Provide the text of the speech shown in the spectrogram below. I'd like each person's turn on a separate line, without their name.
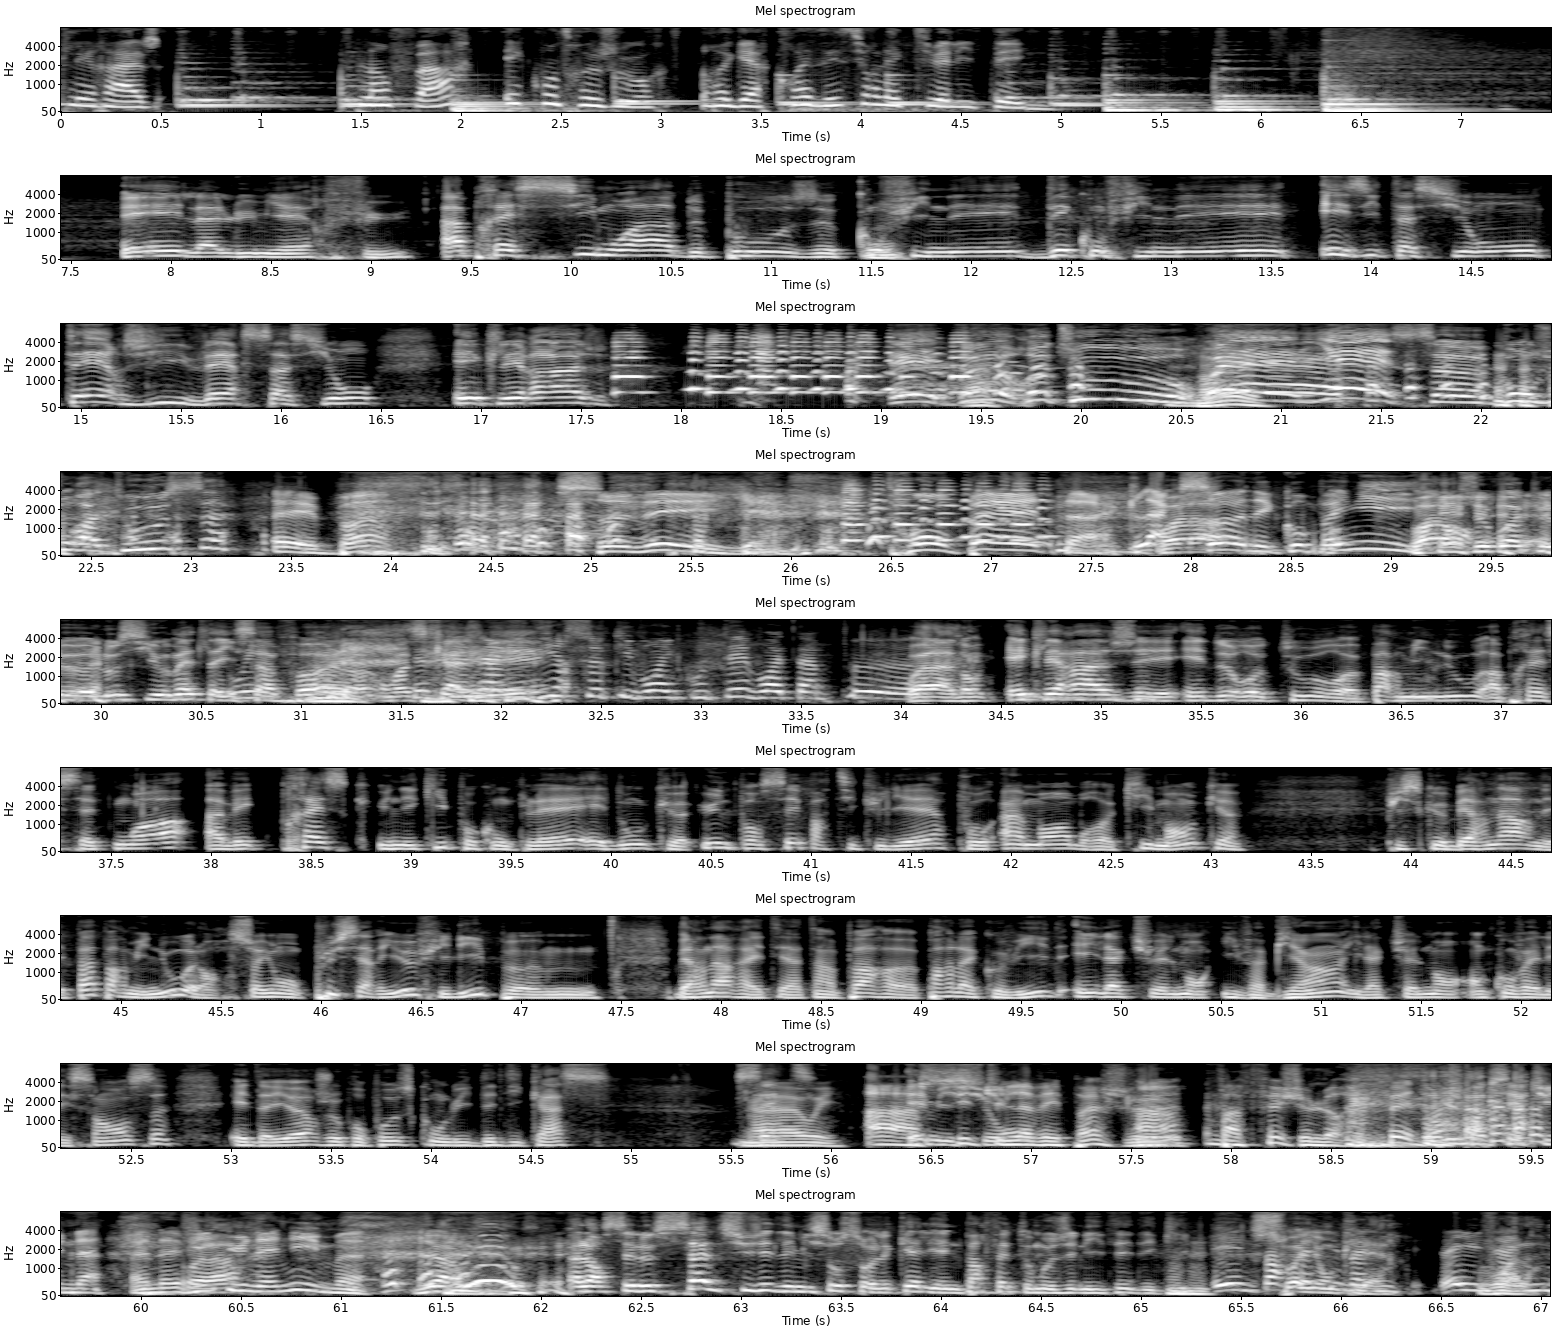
Éclairage. Plein phare et contre-jour. Regard croisé sur l'actualité.
Et la lumière fut, après six mois de pause confinée, déconfinée, hésitation, tergiversation, éclairage. Et de retour Ouais, yes Bonjour à tous
Eh ben, sonnez, trompette, klaxon et compagnie.
Bon, alors je vois que l'oscillomètre là il
Oui.
s'affole, on va se
que j'allais
calmer.
dire, ceux qui vont écouter vont être un peu. euh,
Voilà, donc éclairage est, est de retour parmi nous après sept mois avec presque une équipe au complet et donc une pensée particulière pour un membre qui manque. Puisque Bernard n'est pas parmi nous, alors soyons plus sérieux, Philippe. Euh, Bernard a été atteint par, euh, par la Covid et il actuellement, il va bien, il est actuellement en convalescence. Et d'ailleurs, je propose qu'on lui dédicace cette
Ah oui.
Ah, si
émission.
tu ne l'avais pas, je
Hein
l'aurais pas fait, je l'aurais fait. Donc je crois que c'est une- un avis
Voilà.
unanime.
Bien. Alors, c'est le seul sujet de l'émission sur lequel il y a une parfaite homogénéité d'équipe. Soyons clairs. Voilà.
